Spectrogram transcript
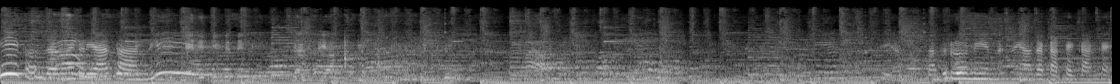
Ih, kalau dalamnya kelihatan. Kayak di TV-TV nggak kelihatan. Tapi dulu nih, nih ada kakek-kakek.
